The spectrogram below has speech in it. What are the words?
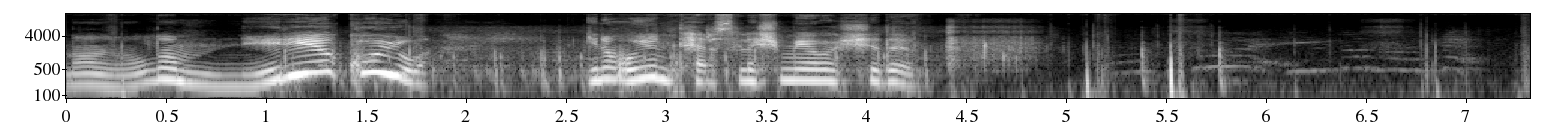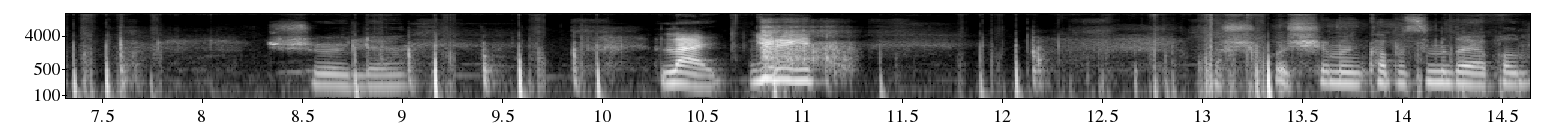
Lan oğlum nereye koyuyor? Yine oyun tersleşmeye başladı. Şöyle. Lan yürü git. Koş koş hemen kapısını da yapalım.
